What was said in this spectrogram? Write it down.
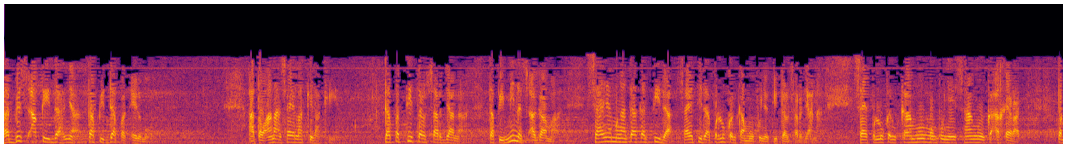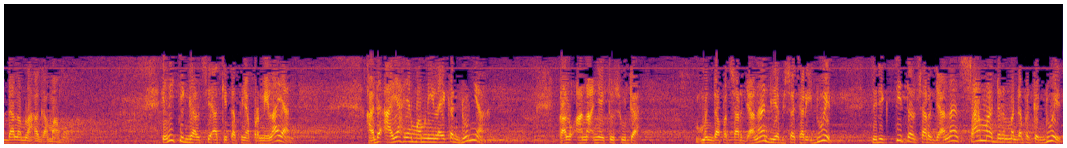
habis akidahnya, tapi dapat ilmu. Atau anak saya laki-laki, dapat titel sarjana, tapi minus agama, saya mengatakan tidak, saya tidak perlukan kamu punya titel sarjana. Saya perlukan kamu mempunyai sangu ke akhirat. Perdalamlah agamamu. Ini tinggal si kita punya penilaian. Ada ayah yang menilaikan dunia. Kalau anaknya itu sudah mendapat sarjana, dia bisa cari duit. Jadi titel sarjana sama dengan mendapatkan duit.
